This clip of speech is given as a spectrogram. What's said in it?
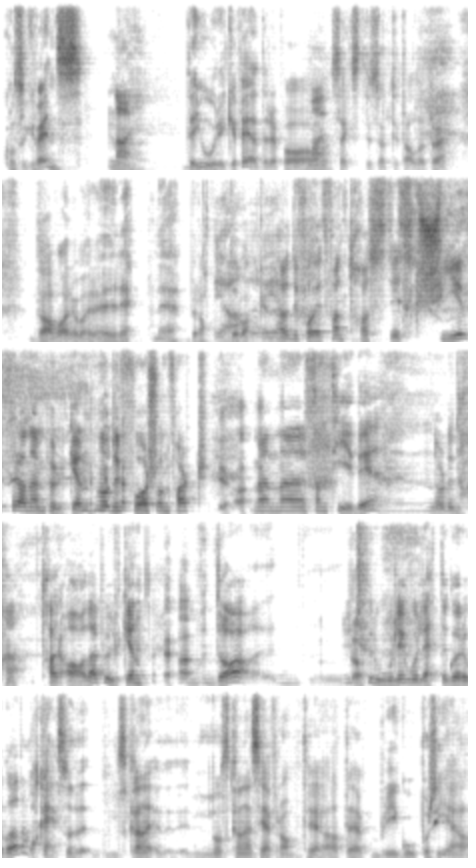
konsekvens. Nei. Det gjorde ikke fedre på 60-70-tallet, tror jeg. Da var det bare rett ned bratte ja, bakken. Ja, du får et fantastisk skyv fra den pulken, og du får sånn fart. Men uh, samtidig, når du da tar av deg pulken, da Utrolig hvor lett det går å gå, da. Ok, Så det, skal, nå kan jeg se fram til at jeg blir god på ski. Ja,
